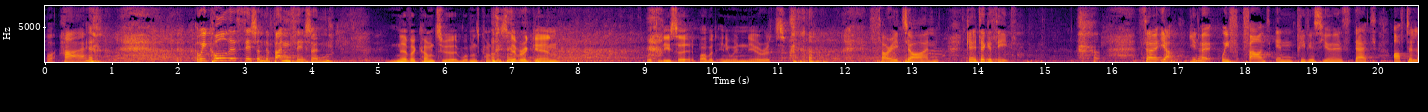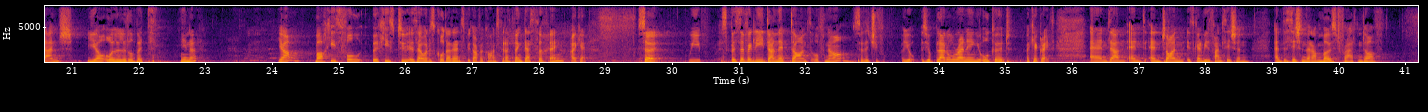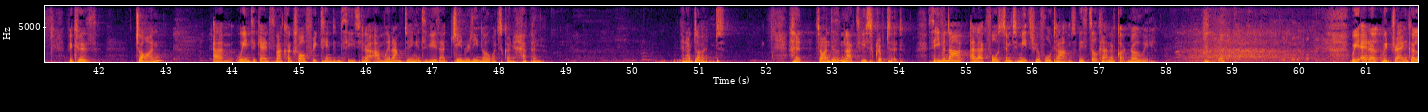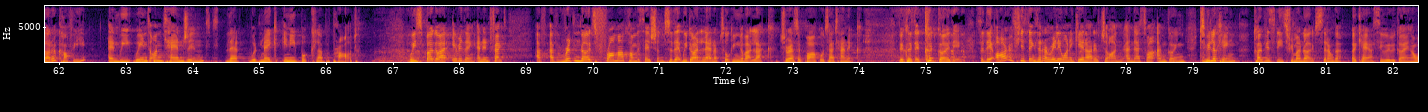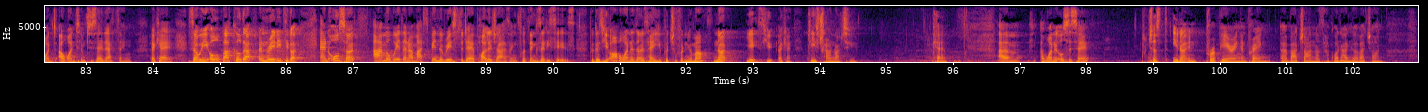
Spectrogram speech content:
Well, hi. we call this session the fun session. Never come to a women's conference ever again with Lisa Bobbert anywhere near it. Sorry, John. Okay, take a seat. so, yeah, you know, we've found in previous years that after lunch, you're all a little bit, you know, yeah? Machi's full, he's too, is that what it's called? I don't speak Afrikaans, but I think that's the thing. Okay. So, we've specifically done that dance off now so that you've your, is your blood all running? You're all good? Okay, great. And, um, and, and John is going to be the fun session and the session that I'm most frightened of because John um, went against my control freak tendencies. You know, um, when I'm doing interviews, I generally know what's going to happen. And I don't. John doesn't like to be scripted. So even though I like forced him to meet three or four times, we still kind of got nowhere. we ate a, we drank a lot of coffee and we went on tangents that would make any book club proud. We spoke about everything, and in fact, I've, I've written notes from our conversation so that we don't land up talking about like Jurassic Park or Titanic because it could go there. So there are a few things that I really want to get out of John, and that's why I'm going to be looking copiously through my notes. That I'm going, okay, I see where we're going. I want, I want him to say that thing. Okay, so we all buckled up and ready to go. And also, I'm aware that I might spend the rest of the day apologizing for things that he says because you are one of those. Hey, you put your foot in your mouth. No, yes, you. Okay, please try not to. Okay, um, I want to also say. Just, you know, in preparing and praying about John, I was like, what do I know about John?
